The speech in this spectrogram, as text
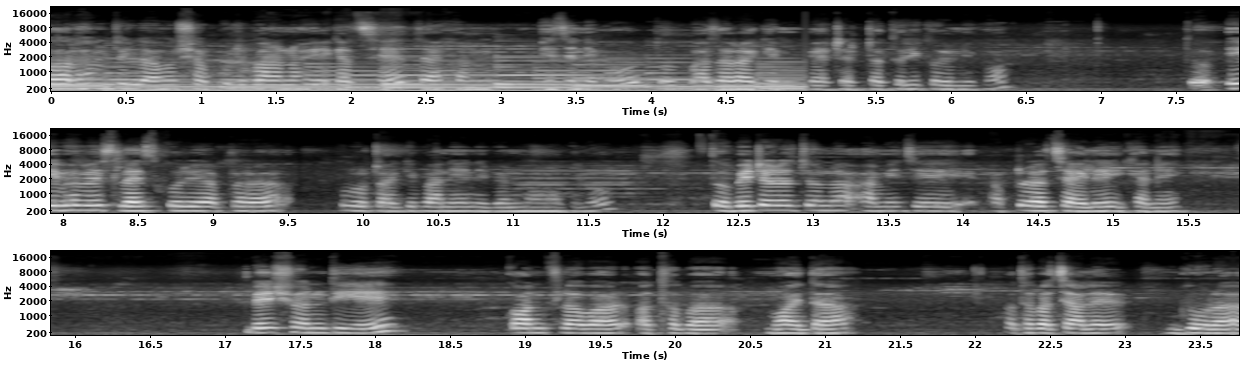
তো আলহামদুলিল্লাহ আমার সবগুলো বানানো হয়ে গেছে। তো এখন ভেজে নেব। তো ভাজার আগে আমি ব্যাটারটা তৈরি করে নেব। তো এইভাবে স্লাইস করে আপনারা পুরোটাকে বানিয়ে নেবেন মোমোগুলো। তো বেটারের জন্য আমি যে আপনারা চাইলে এখানে বেসন দিয়ে কর্নফ্লাওয়ার অথবা ময়দা অথবা চালের গুঁড়া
